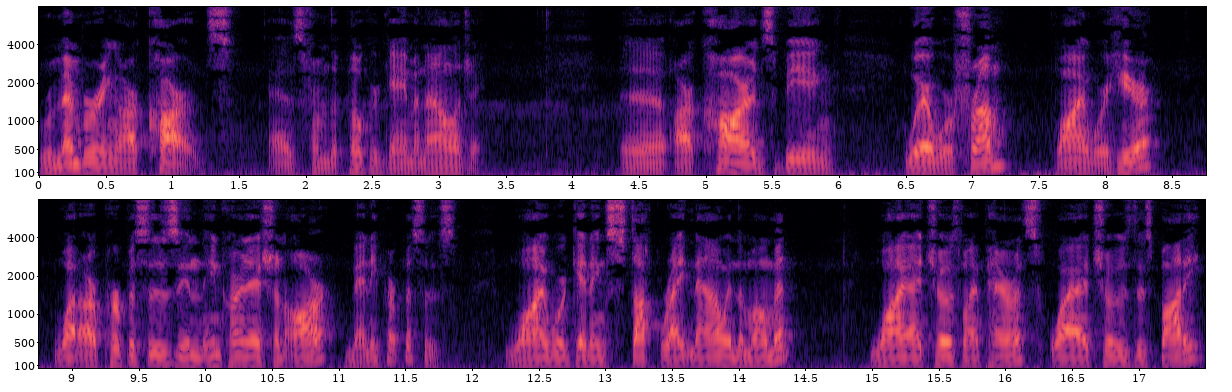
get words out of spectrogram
remembering our cards, as from the poker game analogy. Uh, our cards being where we're from, why we're here, what our purposes in incarnation are, many purposes why we're getting stuck right now in the moment, why I chose my parents, why I chose this body,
